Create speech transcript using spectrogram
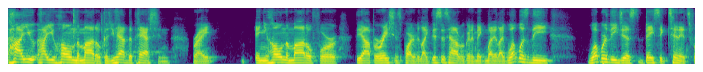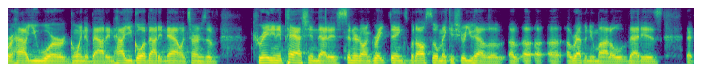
how you, how you hone the model because you have the passion, right? And you hone the model for the operations part of it like this is how we're going to make money. Like what was the what were the just basic tenets for how you were going about it and how you go about it now in terms of creating a passion that is centered on great things but also making sure you have a, a, a, a revenue model that is that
